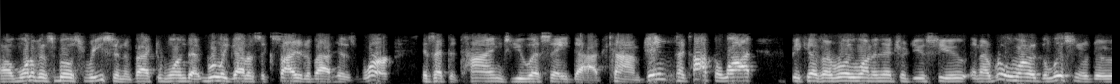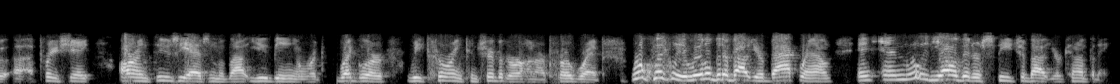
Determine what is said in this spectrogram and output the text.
Uh, one of his most recent, in fact, one that really got us excited about his work, is at thetimesusa.com. James, I talked a lot because I really wanted to introduce you, and I really wanted the listener to uh, appreciate our enthusiasm about you being a re- regular, recurring contributor on our program. Real quickly, a little bit about your background and, and really the elevator speech about your company.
